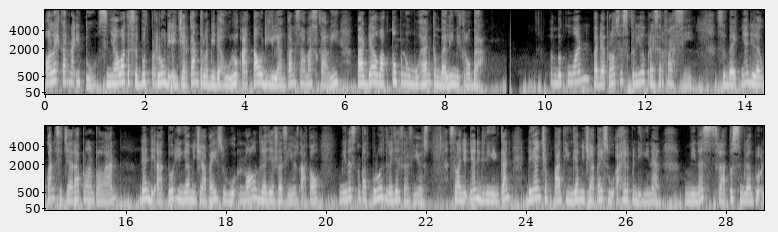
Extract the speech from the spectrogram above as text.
Oleh karena itu, senyawa tersebut perlu diencerkan terlebih dahulu atau dihilangkan sama sekali pada waktu penumbuhan kembali mikroba. Pembekuan pada proses kriopreservasi sebaiknya dilakukan secara pelan-pelan dan diatur hingga mencapai suhu 0 derajat Celcius atau minus 40 derajat Celcius. Selanjutnya didinginkan dengan cepat hingga mencapai suhu akhir pendinginan, minus 196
